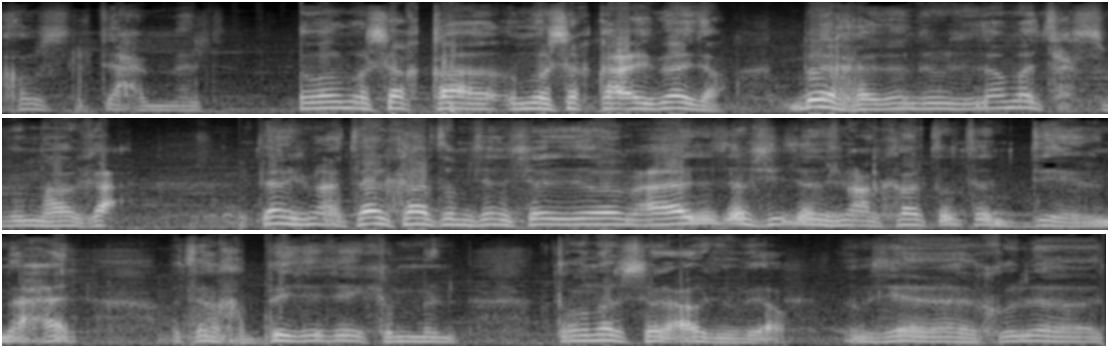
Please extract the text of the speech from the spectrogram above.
خلص تحملت والمشقة المشقة عبادة باخر ما تحس بالنهار كاع. تنجمع تا الكارتون تنشري مع هذا تمشي تنجمع الكارتون تنديه المحل وتنخبي يكمل. تغمر نعاود نبيعو مزيان كلها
